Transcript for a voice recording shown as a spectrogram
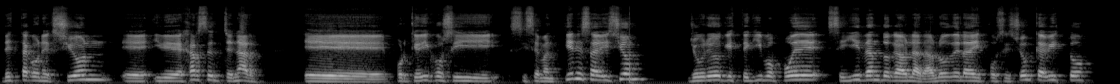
de esta conexión eh, y de dejarse entrenar, porque dijo si, si se mantiene esa visión, yo creo que este equipo puede seguir dando que hablar, habló de la disposición que ha visto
